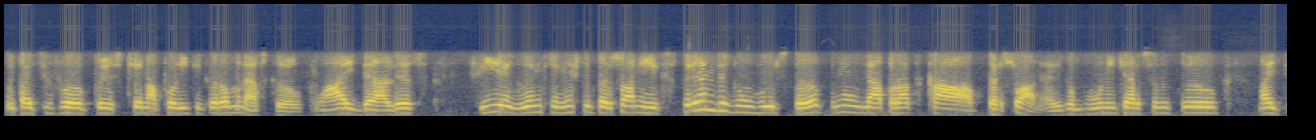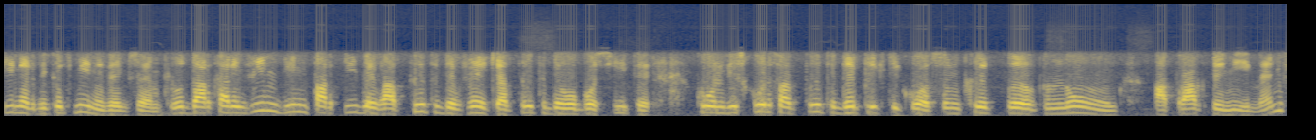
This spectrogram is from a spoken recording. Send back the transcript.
Uitați-vă pe scena politică românească. Ai de ales fie între niște persoane extrem de în vârstă, nu neapărat ca persoane, adică unii chiar sunt uh, mai tineri decât mine, de exemplu, dar care vin din partide atât de vechi, atât de obosite, cu un discurs atât de plicticos, încât uh, nu atrag pe nimeni,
